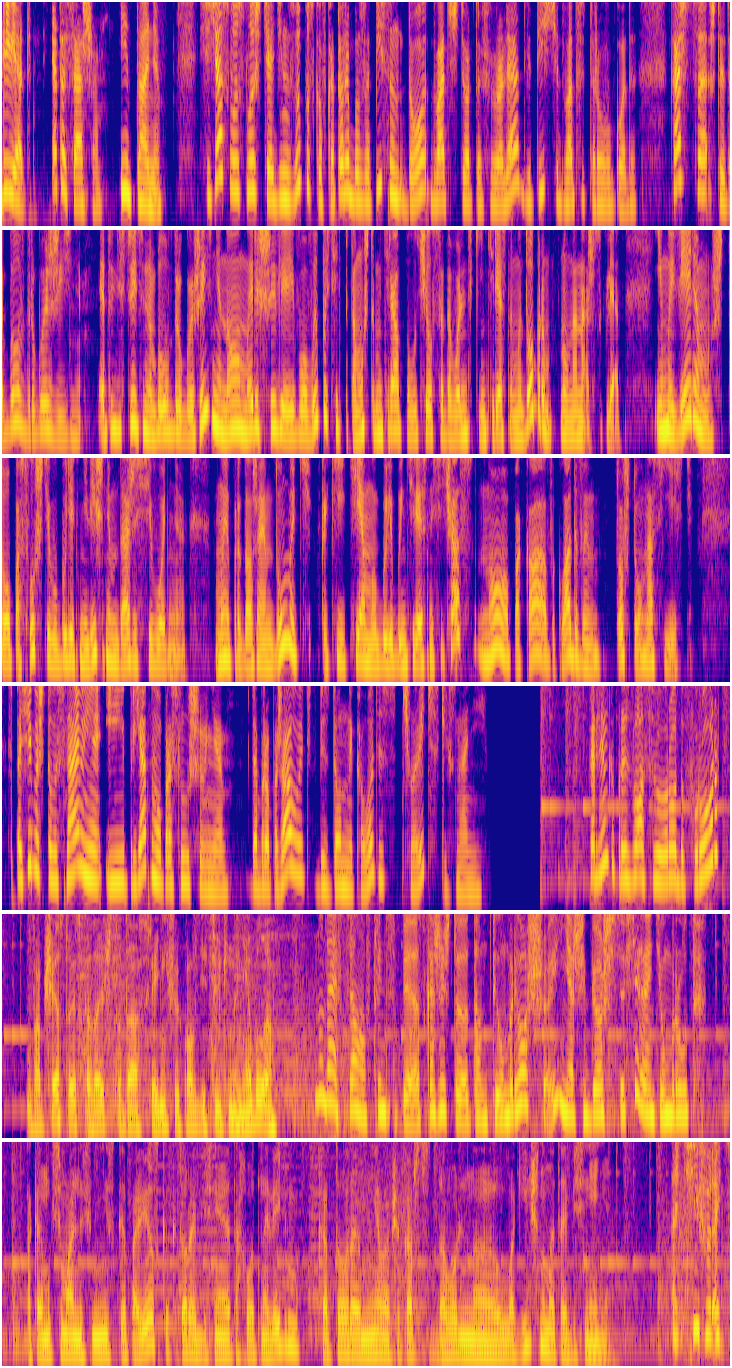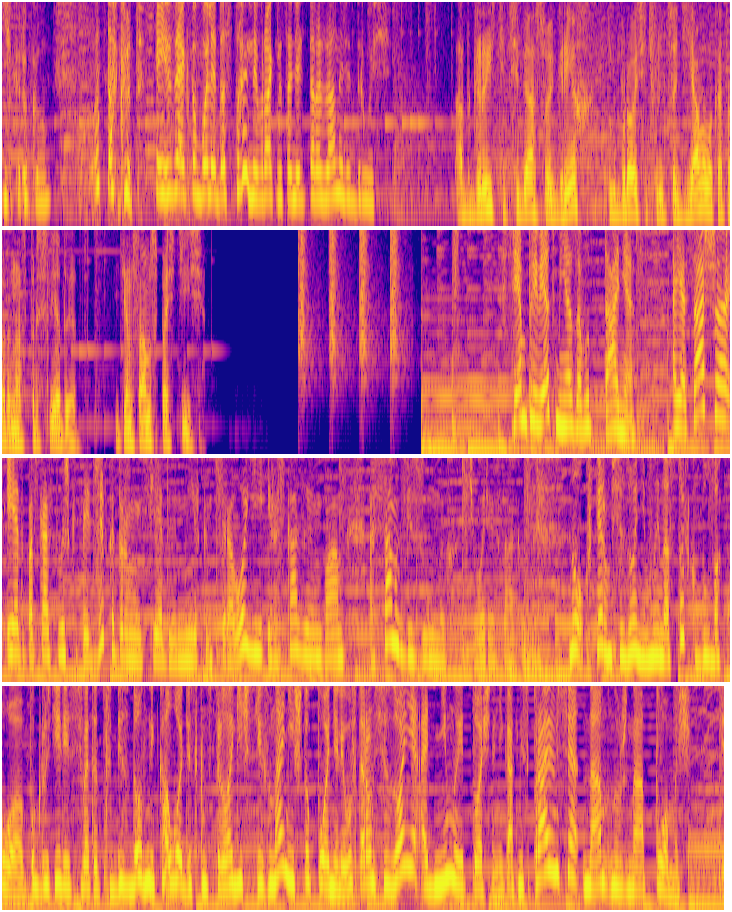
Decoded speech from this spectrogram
Привет, это Саша. И Таня. Сейчас вы услышите один из выпусков, который был записан до 24 февраля 2022 года. Кажется, что это было в другой жизни. Это действительно было в другой жизни, но мы решили его выпустить, потому что материал получился довольно-таки интересным и добрым, ну, на наш взгляд. И мы верим, что послушать его будет не лишним даже сегодня. Мы продолжаем думать, какие темы были бы интересны сейчас, но пока выкладываем то, что у нас есть. Спасибо, что вы с нами, и приятного прослушивания. Добро пожаловать в бездонный колодец человеческих знаний. Картинка произвела своего рода фурор. Вообще стоит сказать, что да, средних веков действительно не было. Ну да, и в целом, в принципе, скажи, что там ты умрешь и не ошибешься, все когда-нибудь умрут. Такая максимально феминистская повестка, которая объясняет охоту на ведьм, которая мне вообще кажется довольно логичным, это объяснение. Одни враги кругом. Вот так вот. Я не знаю, кто более достойный враг, на самом деле, Таразан или Друсь. Отгрызть от себя свой грех и бросить в лицо дьявола, который нас преследует, и тем самым спастись. Всем привет, меня зовут Таня. А я Саша, и это подкаст «Вышка 5G», в котором мы исследуем мир конспирологии и рассказываем вам о самых безумных теориях заговора. Ну, в первом сезоне мы настолько глубоко погрузились в этот бездонный колодец конспирологических знаний, что поняли, во втором сезоне одни мы точно никак не справимся, нам нужна помощь.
